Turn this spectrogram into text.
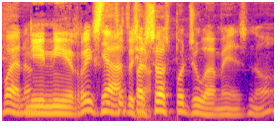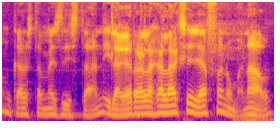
bueno, ni, ni res ja, de tot això. Per això es pot jugar més, no? Encara està més distant. I la Guerra de la Galàxia ja fenomenal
